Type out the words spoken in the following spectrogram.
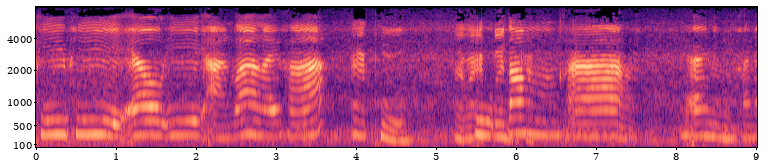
P P L E อ่านว่าอะไรคะ แอปเปิลแป ลว่าแอถูปกเปิลต้องค่ะค่ะได้หนึ่งคะแน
